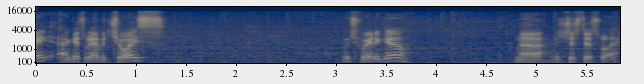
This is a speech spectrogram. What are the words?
Alright, I guess we have a choice. Which way to go? No, it's just this way.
